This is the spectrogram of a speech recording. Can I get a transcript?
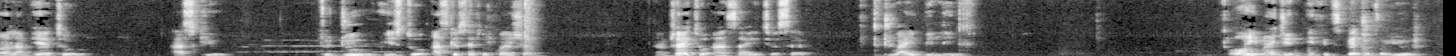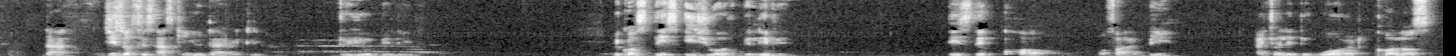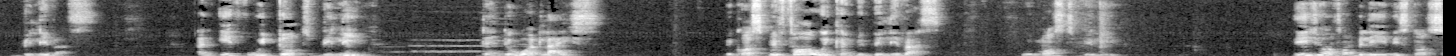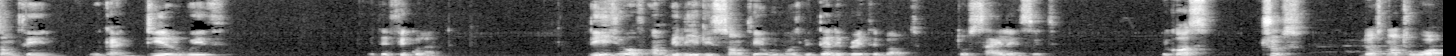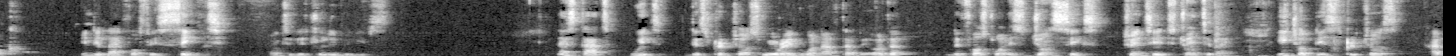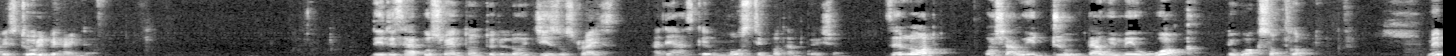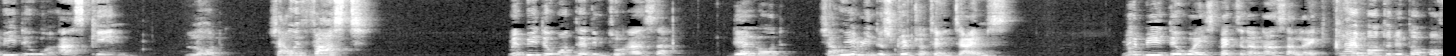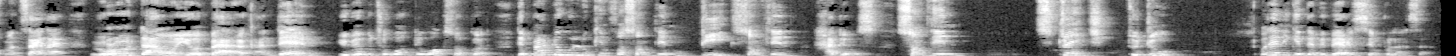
all I'm here to ask you to do is to ask yourself a question and try to answer it yourself. Do I believe? Or imagine if it's better for you that Jesus is asking you directly, Do you believe? Because this issue of believing is the core of our being. Actually, the world calls us believers. And if we don't believe, then the word lies. Because before we can be believers, we must believe. The issue of unbelief is not something we can deal with with a feculant. The issue of unbelief is something we must be deliberate about to silence it. Because truth does not work in the life of a saint until he truly believes. Let's start with the scriptures we read one after the other. The first one is John 6 28 29. Each of these scriptures have a story behind them. The disciples went on to the Lord Jesus Christ and they asked a most important question. They Lord, what shall we do that we may walk the works of God? Maybe they were asking, Lord, shall we fast? Maybe they wanted him to answer, Dear Lord, shall we read the scripture 10 times? Maybe they were expecting an answer like, climb onto the top of Mount Sinai, roll down on your back, and then you'll be able to walk the works of God. They probably were looking for something big, something hideous, something strange to do. But then he gave them a very simple answer.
